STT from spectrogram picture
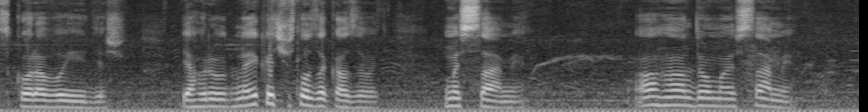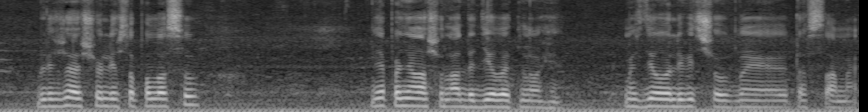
скоро виїдеш. Я говорю, на яке число заказувати? Ми самі. Ага, думаю, самі. В ближайшую лесополосу я поняла, что надо делать ноги. Мы сделали вид, что мы это самое,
